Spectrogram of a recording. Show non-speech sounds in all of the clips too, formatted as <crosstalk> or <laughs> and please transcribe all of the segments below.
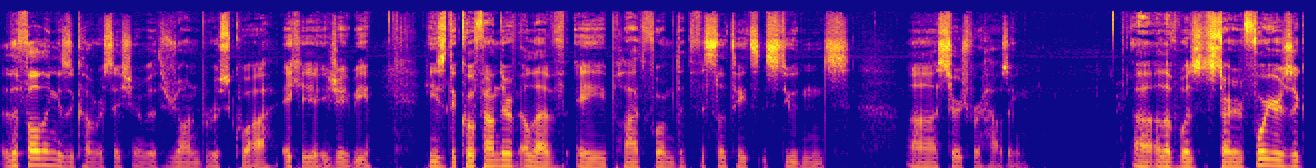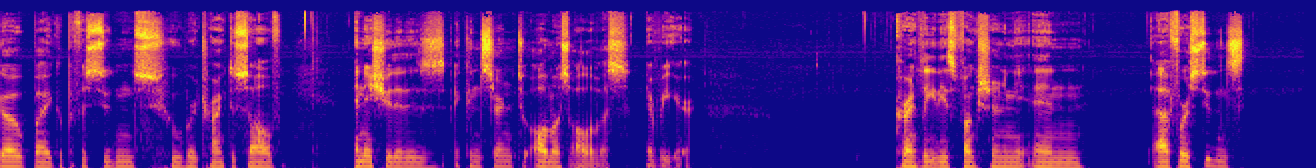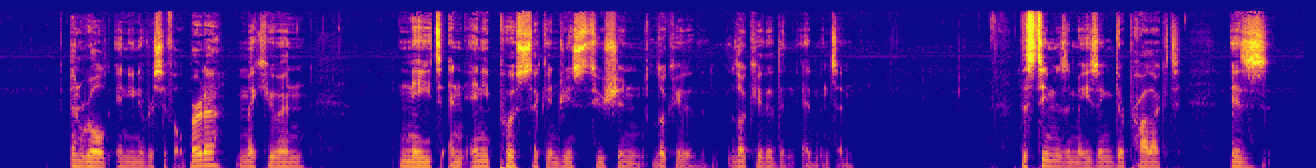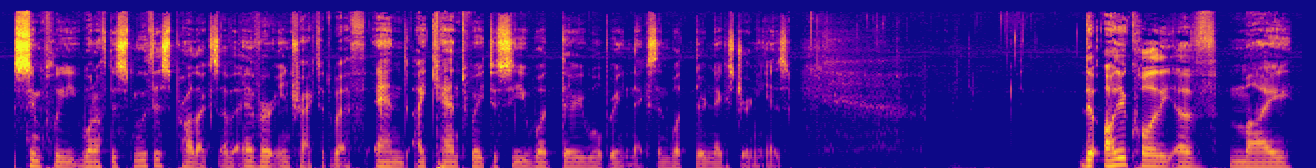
The following is a conversation with Jean Brusquois, aka JB. He's the co founder of Elev, a platform that facilitates students' uh, search for housing. Uh, Elev was started four years ago by a group of students who were trying to solve an issue that is a concern to almost all of us every year. Currently, it is functioning in uh, for students enrolled in University of Alberta, MacEwan, NAIT, and any post-secondary institution located located in Edmonton. This team is amazing. Their product is simply one of the smoothest products I've ever interacted with, and I can't wait to see what they will bring next and what their next journey is. The audio quality of my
